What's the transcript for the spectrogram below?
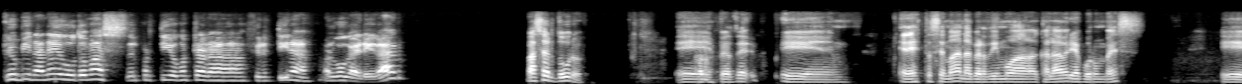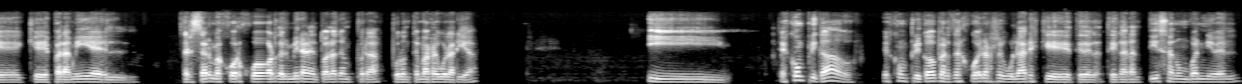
¿Qué opina Edu, Tomás, del partido contra la Fiorentina? ¿Algo que agregar? Va a ser duro. Eh, perder- eh, en esta semana perdimos a Calabria por un mes, eh, que para mí el tercer mejor jugador del Milan en toda la temporada por un tema de regularidad. Y es complicado, es complicado perder jugadores regulares que te, te garantizan un buen nivel,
